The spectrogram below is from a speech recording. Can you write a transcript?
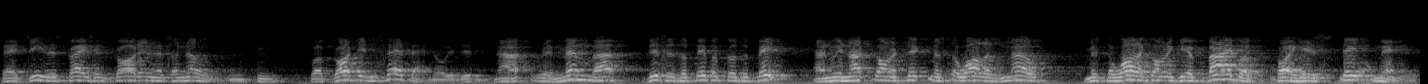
Said Jesus Christ is God and it's another. Mm-hmm. Well, God didn't say that. No, he didn't. Now, remember, this is a biblical debate, and we're not going to take Mr. Waller's mouth. Mr. Waller going to give Bible for his statement.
